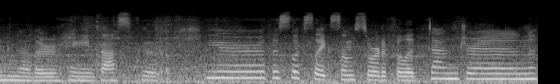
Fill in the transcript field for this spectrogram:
Another hanging basket up here. This looks like some sort of philodendron.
